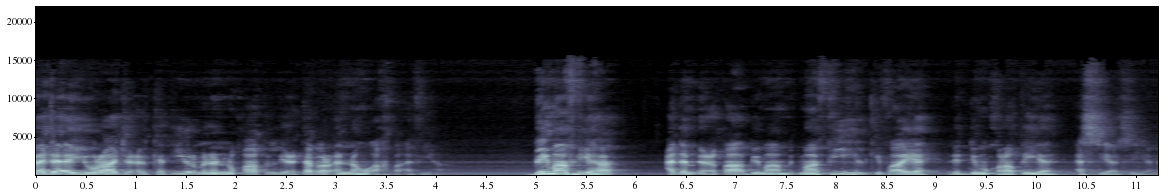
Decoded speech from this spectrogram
بدأ يراجع الكثير من النقاط اللي اعتبر أنه أخطأ فيها. بما فيها عدم إعطاء بما ما فيه الكفاية للديمقراطية السياسية.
